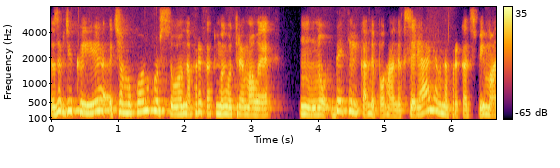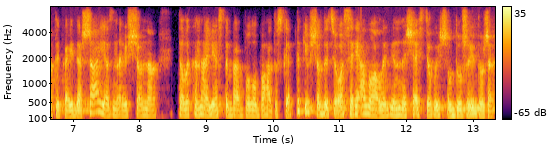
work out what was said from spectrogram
завдяки цьому конкурсу, наприклад, ми отримали. Ну, декілька непоганих серіалів, наприклад, спіймати Кайдаша. Я знаю, що на телеканалі СТБ було багато скептиків щодо цього серіалу, але він на щастя вийшов дуже і дуже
